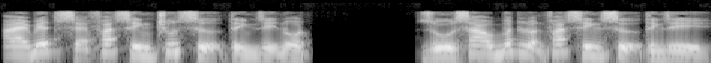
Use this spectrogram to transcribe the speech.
ai biết sẽ phát sinh chút sự tình gì nột. Dù sao bất luận phát sinh sự tình gì,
